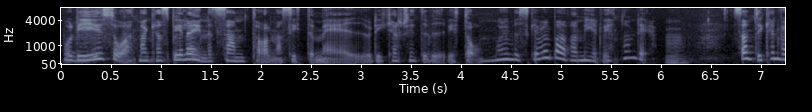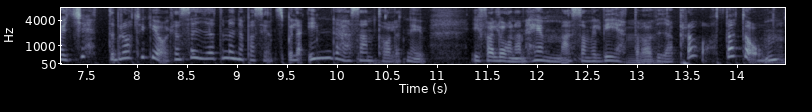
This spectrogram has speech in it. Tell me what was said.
Och det är ju så att man kan spela in ett samtal man sitter med i och det kanske inte vi vet om. Och vi ska väl bara vara medvetna om det. Mm. Samtidigt kan det vara jättebra tycker jag. Jag kan säga till mina patienter, spela in det här samtalet nu ifall du har någon hemma som vill veta mm. vad vi har pratat om. Mm,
